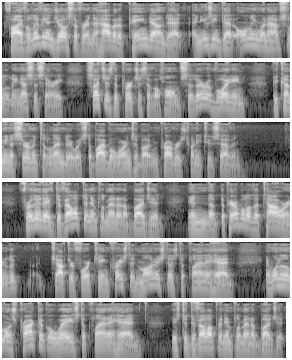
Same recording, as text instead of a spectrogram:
Five, Olivia and Joseph are in the habit of paying down debt and using debt only when absolutely necessary, such as the purchase of a home. So they're avoiding becoming a servant to the lender, which the Bible warns about in Proverbs 22 7. Further, they've developed and implemented a budget In the, parable of the tower in Luke chapter 14, Christ admonished us to plan ahead. And one of the most practical ways to plan ahead is to develop and implement a budget.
